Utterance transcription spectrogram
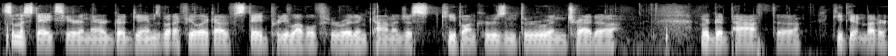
some mistakes here and there, good games, but I feel like I've stayed pretty level through it and kind of just keep on cruising through and try to have a good path to keep getting better.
